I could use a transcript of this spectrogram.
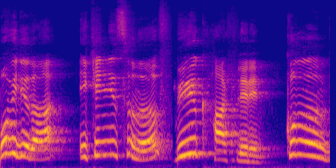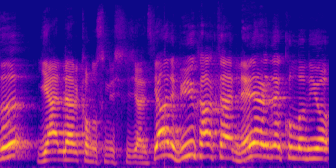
Bu videoda ikinci sınıf büyük harflerin kullanıldığı yerler konusunu işleyeceğiz. Yani büyük harfler nelerde kullanıyor,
